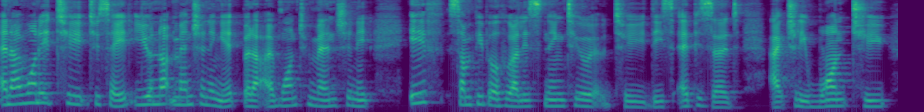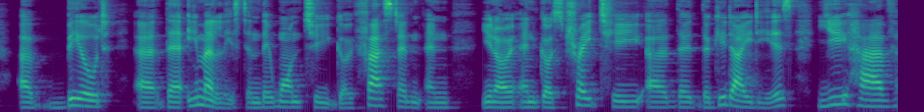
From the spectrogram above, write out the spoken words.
And I wanted to to say it. You're not mentioning it, but I want to mention it. If some people who are listening to to this episode actually want to uh, build uh, their email list and they want to go fast and and you know and go straight to uh, the the good ideas, you have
